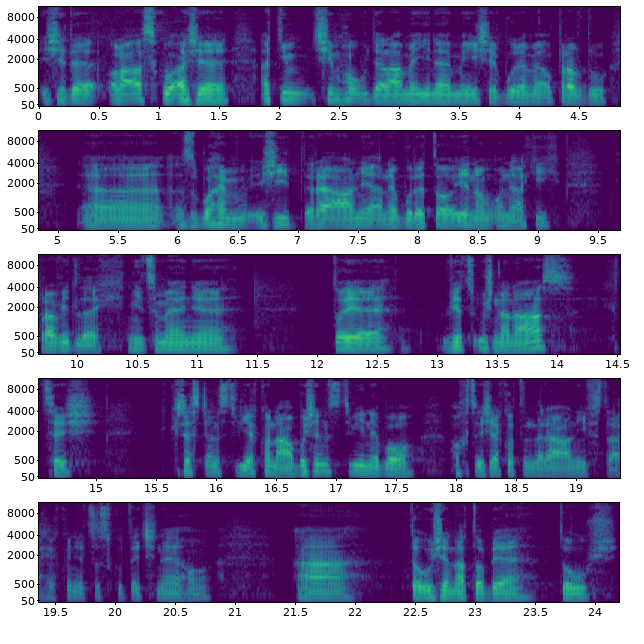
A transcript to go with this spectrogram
že jde o lásku a, že, a tím, čím ho uděláme jiné my, že budeme opravdu Eh, s Bohem žít reálně a nebude to jenom o nějakých pravidlech. Nicméně to je věc už na nás. Chceš křesťanství jako náboženství nebo ho chceš jako ten reálný vztah, jako něco skutečného. A to už je na tobě, to už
